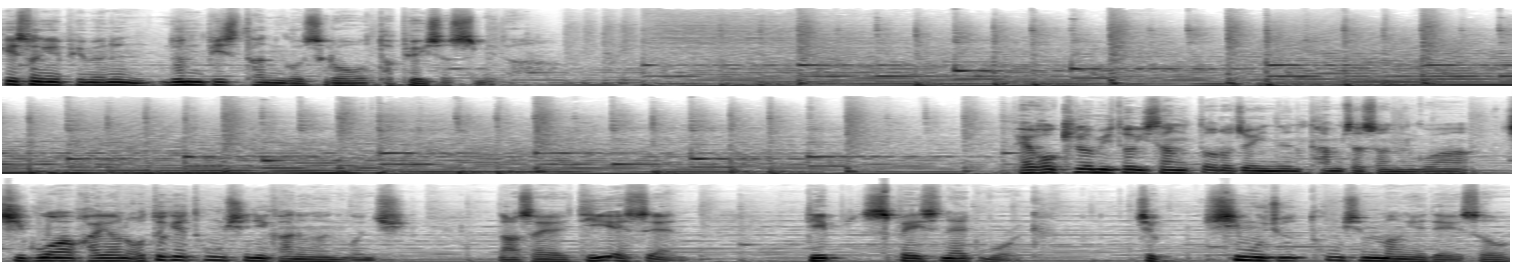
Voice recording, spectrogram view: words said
해성의 표면은 눈 비슷한 것으로 덮여 있었습니다. 100억 킬로미터 이상 떨어져 있는 탐사선과 지구와 과연 어떻게 통신이 가능한 건지 나사의 DSN, Deep Space Network, 즉 심우주 통신망에 대해서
